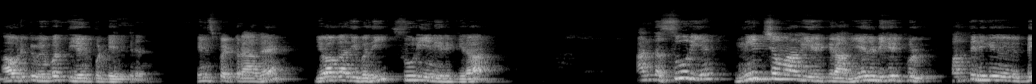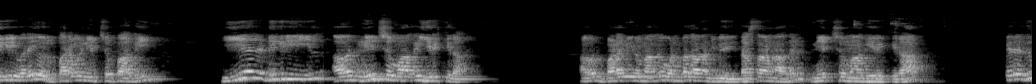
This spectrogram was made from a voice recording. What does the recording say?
அவருக்கு விபத்து ஏற்பட்டு இருக்கிறது இன்ஸ்பெக்டராக யோகாதிபதி சூரியன் இருக்கிறார். அந்த சூரியன் நீச்சமாக இருக்கிறார். ஏழு டிகிரிக்குள் பத்து டிகிரி டிகிரி வரை ஒரு பரம நீச்சப்பாகை ஏழு டிகிரியில் அவர் நீச்சமாக இருக்கிறார். அவர் பலவீனமாக ஒன்பதாம் அதிபதி தசாநாதன் நீச்சமாக இருக்கிறார். பிறகு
